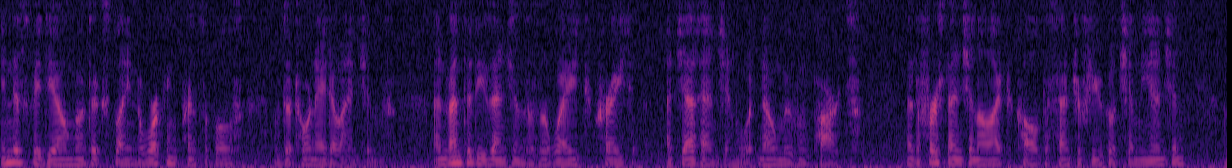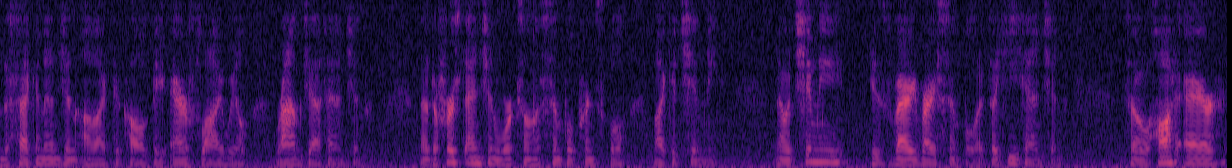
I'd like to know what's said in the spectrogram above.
In this video I'm going to explain the working principles of the Tornado engines. I invented these engines as a way to create a jet engine with no moving parts. Now the first engine I like to call the centrifugal chimney engine and the second engine I like to call the air flywheel ramjet engine. Now the first engine works on a simple principle like a chimney. Now a chimney is very very simple, it's a heat engine. So hot air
